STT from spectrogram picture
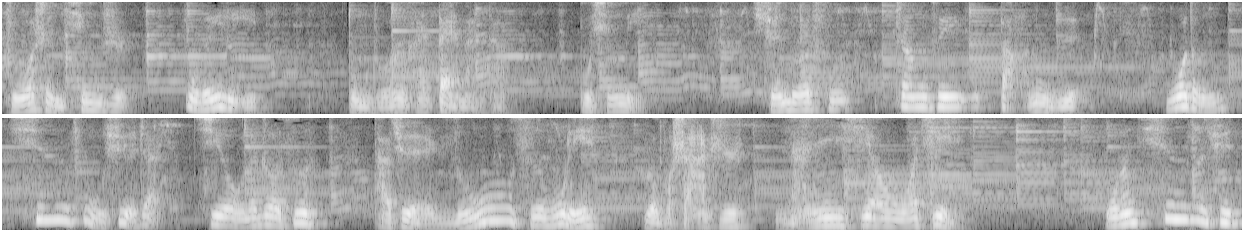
卓甚轻之，不为礼。董卓还怠慢他，不行礼。玄德出，张飞大怒曰：“我等亲赴血战，救了这厮。”他却如此无礼，若不杀之，难消我气。我们亲自去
